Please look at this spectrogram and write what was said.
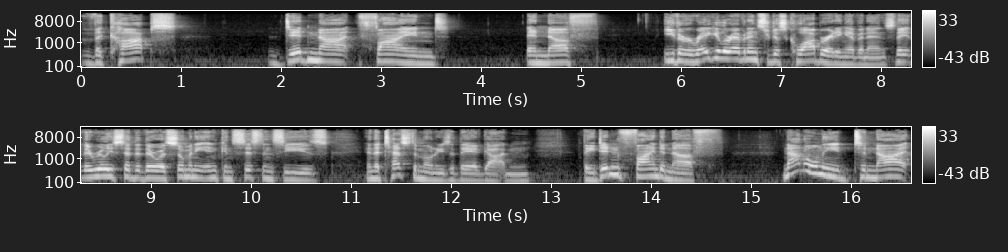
The cops did not find enough either regular evidence or just corroborating evidence. They, they really said that there was so many inconsistencies in the testimonies that they had gotten. They didn't find enough, not only to not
